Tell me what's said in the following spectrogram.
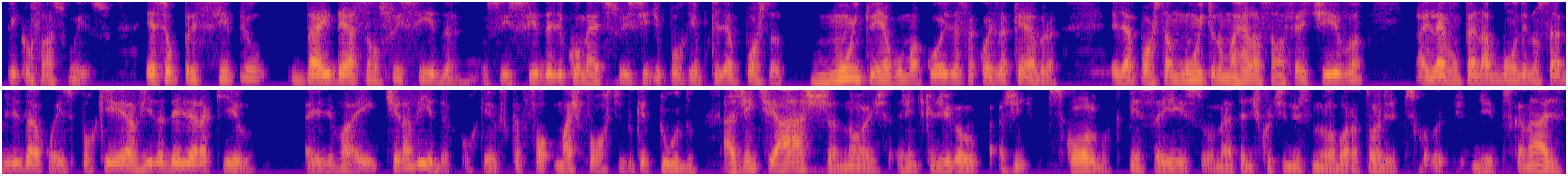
O que, que, eu faço com isso? Esse é o princípio da ideação suicida. O suicida ele comete suicídio por quê? Porque ele aposta muito em alguma coisa e essa coisa quebra. Ele aposta muito numa relação afetiva, aí leva um pé na bunda e não sabe lidar com isso porque a vida dele era aquilo. Aí ele vai e tira a vida, porque fica fo mais forte do que tudo. A gente acha, nós, a gente que diga, a gente psicólogo que pensa isso, né, está discutindo isso no laboratório de, de psicanálise,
